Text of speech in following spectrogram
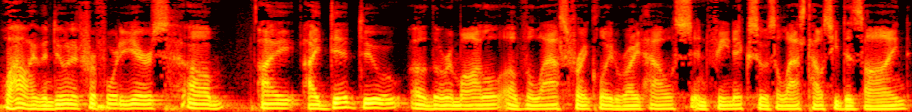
Wow, I've been doing it for 40 years. Um, I I did do uh, the remodel of the last Frank Lloyd Wright house in Phoenix. It was the last house he designed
